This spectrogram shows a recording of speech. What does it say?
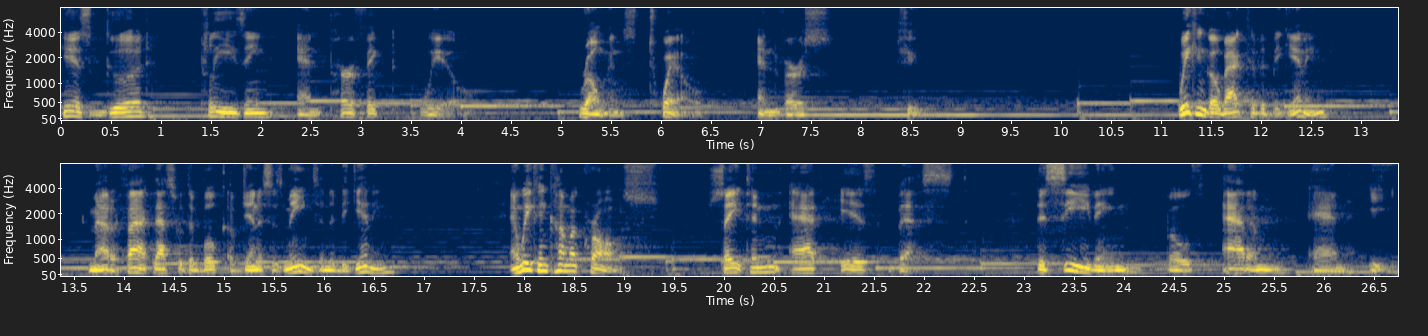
His good, pleasing, and perfect will. Romans 12 and verse 2. We can go back to the beginning. Matter of fact, that's what the book of Genesis means in the beginning. And we can come across Satan at his best, deceiving both Adam and Eve.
